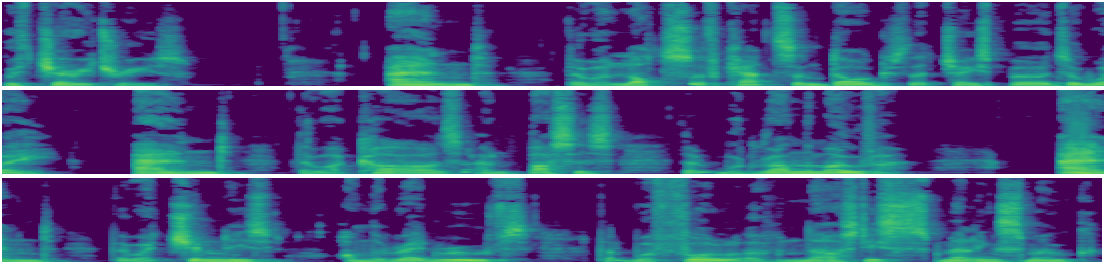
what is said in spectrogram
with cherry trees. And there were lots of cats and dogs that chased birds away. And there were cars and buses that would run them over. And there were chimneys on the red roofs that were full of nasty smelling smoke,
